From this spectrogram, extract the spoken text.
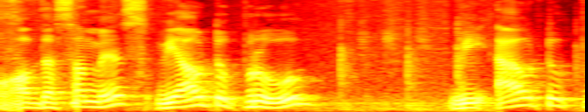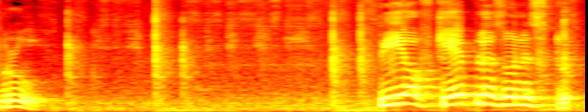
of the sum is we have to prove we have to prove P of k plus 1 is true.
